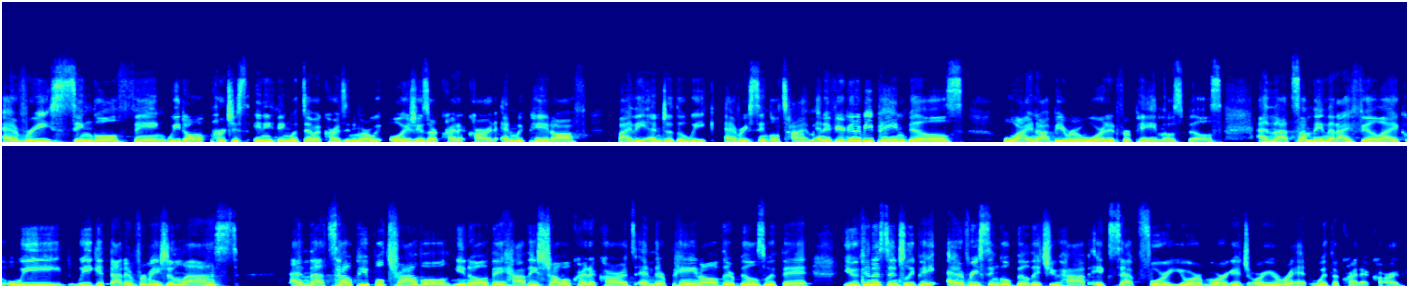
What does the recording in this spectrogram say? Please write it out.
every single thing. We don't purchase anything with debit cards anymore. We always use our credit card and we pay it off by the end of the week every single time. And if you're going to be paying bills why not be rewarded for paying those bills? And that's something that I feel like we, we get that information last. And that's how people travel. You know, they have these travel credit cards and they're paying all of their bills with it. You can essentially pay every single bill that you have except for your mortgage or your rent with a credit card.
